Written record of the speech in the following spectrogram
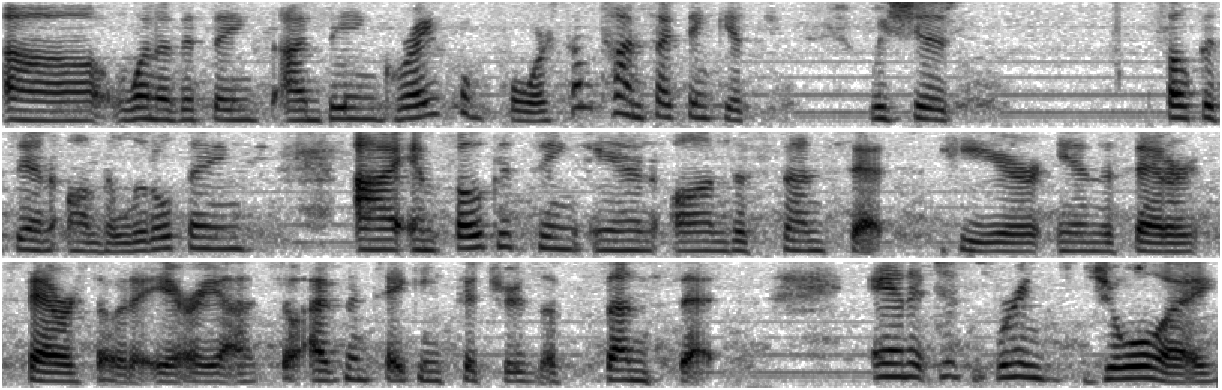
uh, one of the things I'm being grateful for, sometimes I think it's, we should focus in on the little things. I am focusing in on the sunsets here in the Sarasota area. So I've been taking pictures of sunsets and it just brings joy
